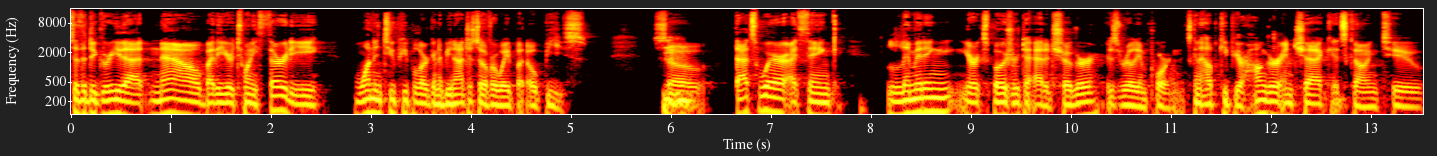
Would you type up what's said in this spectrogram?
to the degree that now, by the year 2030, one in two people are going to be not just overweight, but obese. So, mm-hmm. that's where I think limiting your exposure to added sugar is really important. It's going to help keep your hunger in check. It's going to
